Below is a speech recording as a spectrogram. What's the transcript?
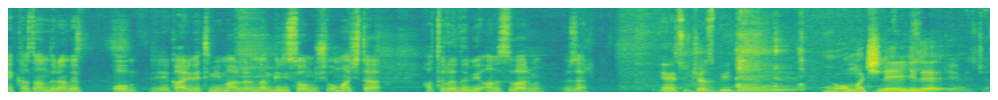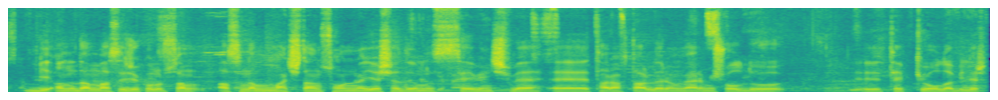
e, kazandıran ve o e, galibiyetin mimarlarından birisi olmuştu. O maçta hatırladığı bir anısı var mı özel? O maç ile ilgili bir anıdan bahsedecek olursam aslında maçtan sonra yaşadığımız sevinç ve e, taraftarların vermiş olduğu e, tepki olabilir.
